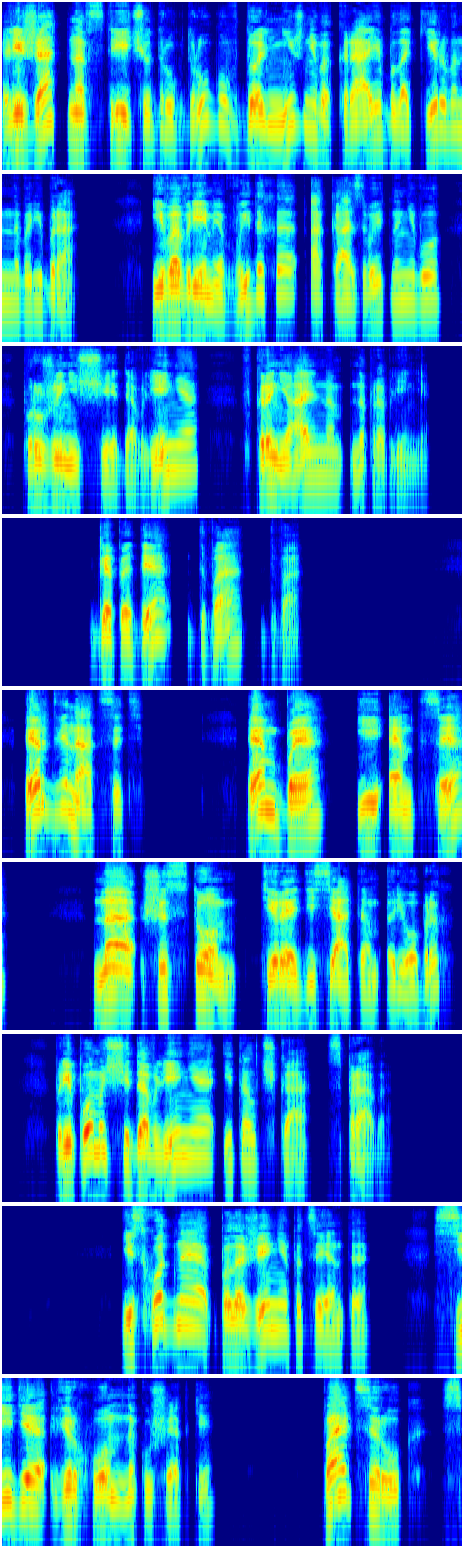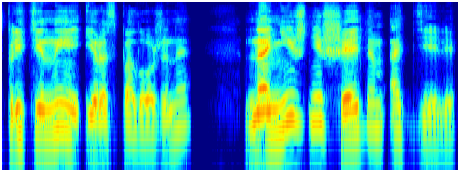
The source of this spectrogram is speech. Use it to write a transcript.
лежат навстречу друг другу вдоль нижнего края блокированного ребра и во время выдоха оказывают на него пружинищее давление в краниальном направлении. ГПД 2.2. Р12. МБ и МЦ на шестом-десятом ребрах при помощи давления и толчка справа. Исходное положение пациента. Сидя верхом на кушетке, пальцы рук сплетены и расположены на нижнешейном отделе,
